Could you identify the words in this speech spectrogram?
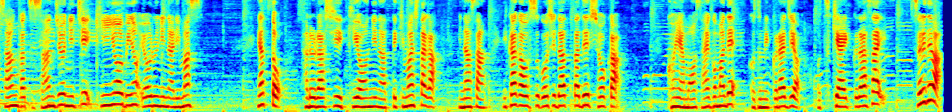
3月30日金曜日の夜になります。やっと春らしい気温になってきましたが皆さんいかがお過ごしだったでしょうか。今夜も最後までコズミックラジオお付き合いください。それでは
